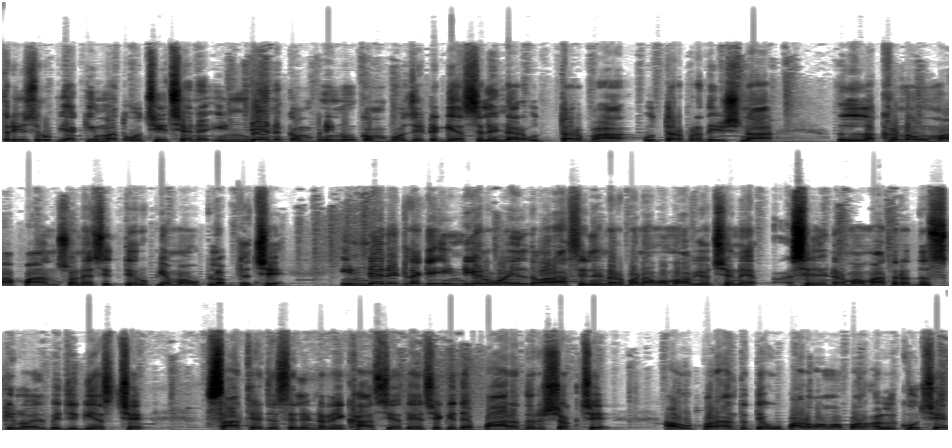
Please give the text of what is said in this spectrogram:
ત્રીસ રૂપિયા કિંમત ઓછી છે અને ઇન્ડિયન કંપનીનું કમ્પોઝિટ ગેસ સિલિન્ડર ઉત્તર ભા, ઉત્તર પ્રદેશના લખનૌમાં પાંચસો ને સિત્તેર રૂપિયામાં ઉપલબ્ધ છે. ઇન્ડિયન એટલે કે ઇન્ડિયન ઓઇલ દ્વારા સિલિન્ડર બનાવવામાં આવ્યો છે ને સિલિન્ડરમાં માત્ર દસ કિલો એલપીજી ગેસ છે. સાથે જ સિલિન્ડરની ખાસિયત એ છે કે તે પારદર્શક છે. આ ઉપરાંત તે ઉપાડવામાં પણ હલકું છે.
